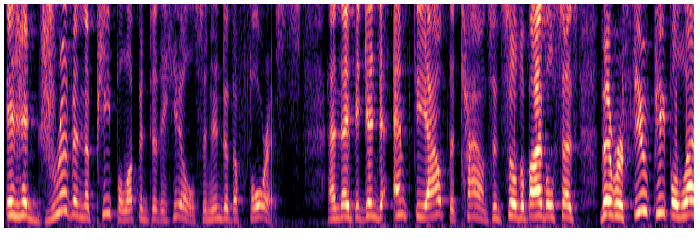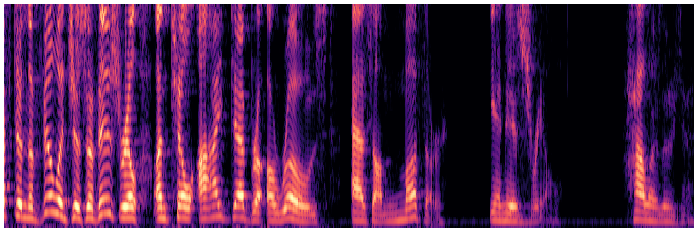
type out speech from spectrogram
it had driven the people up into the hills and into the forests and they begin to empty out the towns. And so the Bible says there were few people left in the villages of Israel until I, Deborah, arose as a mother in Israel. Hallelujah.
